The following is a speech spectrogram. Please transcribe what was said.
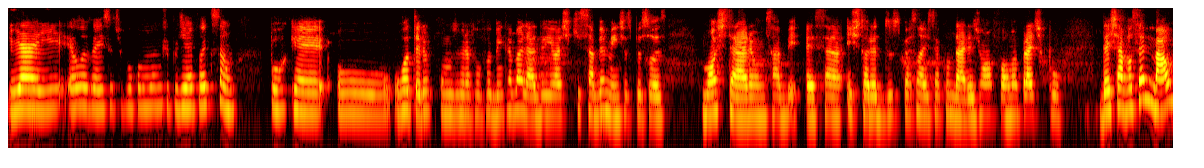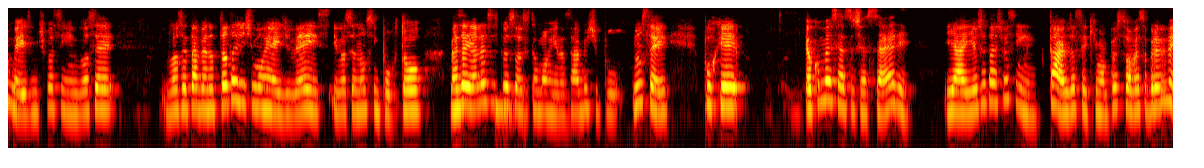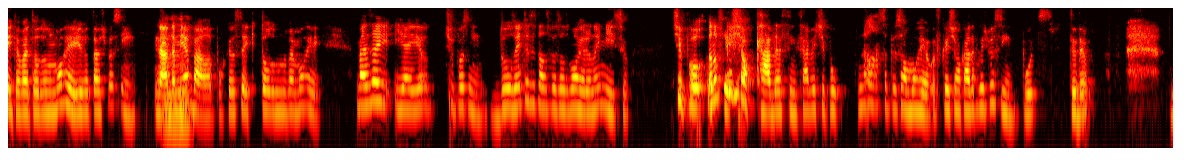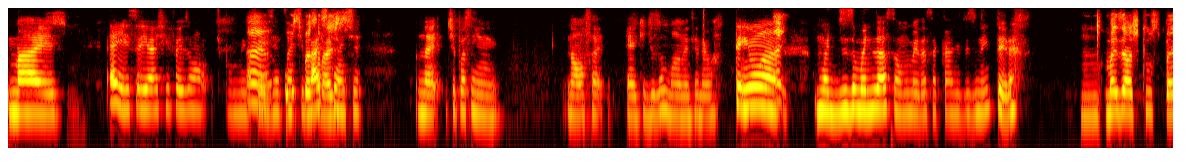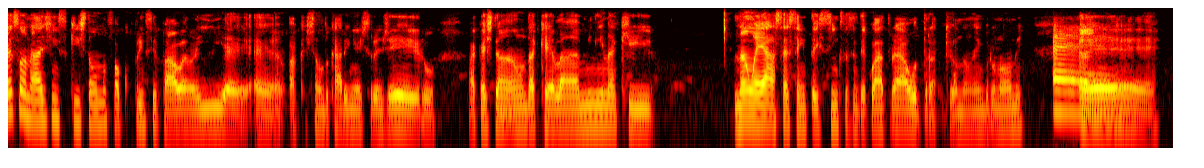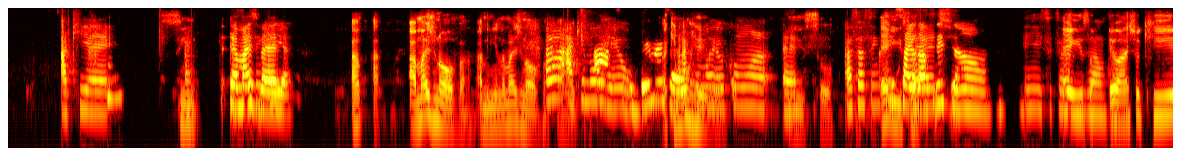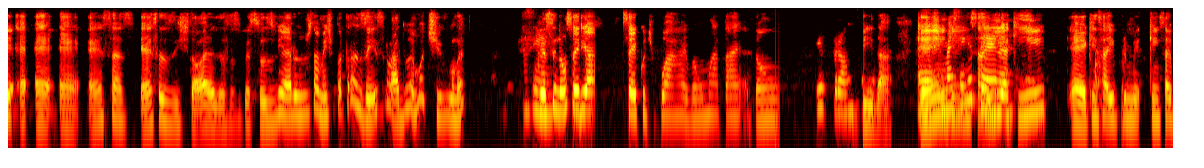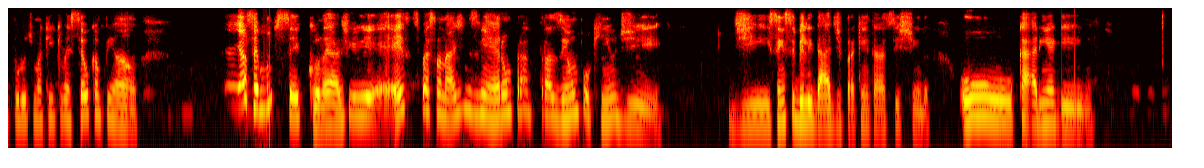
E aí eu levei isso tipo como um tipo de reflexão, porque o, o roteiro, como o Zumira falou, foi bem trabalhado e eu acho que sabiamente as pessoas mostraram, sabe, essa história dos personagens secundários de uma forma pra, tipo, deixar você mal mesmo. Tipo assim, você você tá vendo tanta gente morrer aí de vez e você não se importou, mas aí olha essas pessoas que estão morrendo, sabe? Tipo, não sei. Porque eu comecei a assistir a série e aí eu já tava, tipo assim, tá, eu já sei que uma pessoa vai sobreviver, então vai todo mundo morrer. E eu já tava, tipo assim, nada Uhum. me abala, porque eu sei que todo mundo vai morrer. Mas aí, e aí eu, tipo assim, 200 e tantas pessoas morreram no início. Tipo, eu não fiquei chocada assim, sabe? Tipo, nossa, a pessoa morreu. Eu fiquei chocada porque, tipo assim, putz, entendeu? Mas Sim. é isso, e eu acho que fez um, tipo, me É, fez refletir personagens- bastante, né? Tipo assim, nossa, é que desumano, entendeu? Tem uma, É. uma desumanização no meio dessa carnificina inteira. Hum, Mas eu acho que os personagens que estão no foco principal ali é, é a questão do carinha estrangeiro, a questão daquela menina que não é a 65, 64, é a outra, que eu não lembro o nome. É, É. Aqui é. Sim, Que é mais 60 velha. a, a, a mais nova, a menina mais nova. Ah, a a que morreu. Bem mais A que. A que morreu. morreu com a. É, Isso. a 67. É isso. Saiu da prisão. Isso, que saiu É da isso. prisão, Eu tá? acho que é, é- é- essas, essas histórias, essas pessoas vieram justamente para trazer esse lado emotivo, né? Sim. Porque senão seria seco, tipo, ai, vamos matar, então E pronto. vida. É, Quem, quem que ter, sair né? aqui, é, quem sair primeiro, quem sair por último aqui que vai ser o campeão. Ia ser muito seco, né? Acho que esses personagens vieram para trazer um pouquinho de, de sensibilidade para quem tá assistindo. O carinha que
